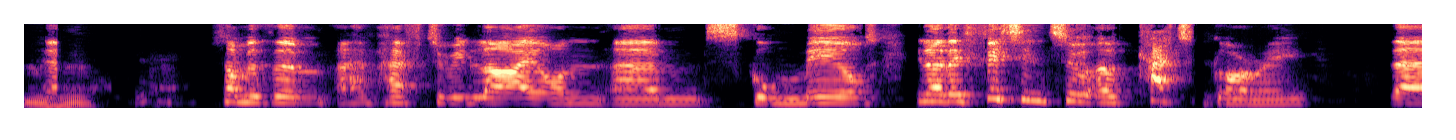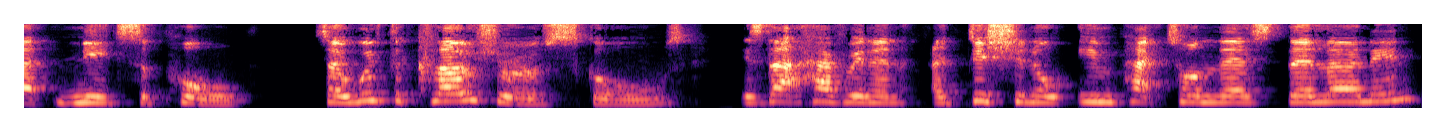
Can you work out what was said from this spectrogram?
Mm-hmm. some of them have, have to rely on um, school meals. You know, they fit into a category that needs support. So with the closure of schools, is that having an additional impact on their, their learning?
